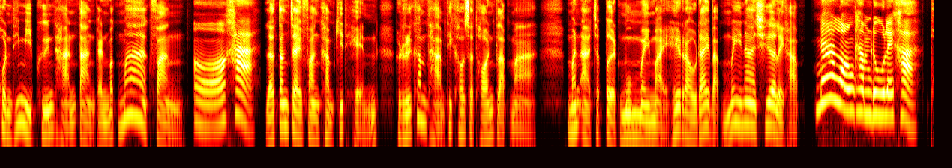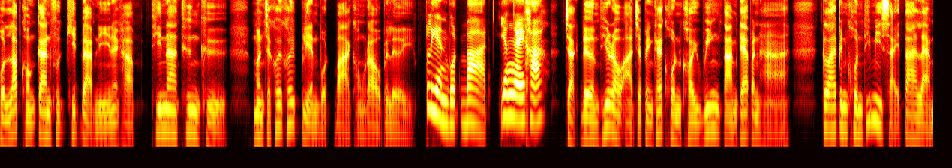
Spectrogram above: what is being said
คนที่มีพื้นฐานต่างกันมาก ๆ ฟัง อ๋อค่ะ แล้วตั้งใจฟังคำคิดเห็น หรือคำถามที่เขาสะท้อนกลับมา มันอาจจะเปิดมุมใหม่ ๆ ให้เราได้แบบไม่น่าเชื่อเลยครับ น่าลองทำดูเลยค่ะ ผลลัพธ์ของการฝึกคิดแบบนี้นะครับ ที่น่าทึ่งคือ มันจะค่อยๆ เปลี่ยนบทบาทของเราไปเลย เปลี่ยนบทบาทยังไงคะ จากเดิมที่เราอาจจะเป็นแค่คนคอยวิ่งตามแก้ปัญหา กลายเป็นคนที่มีสายตาแหลม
